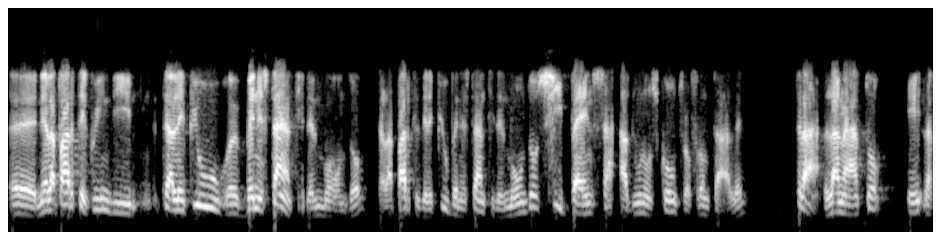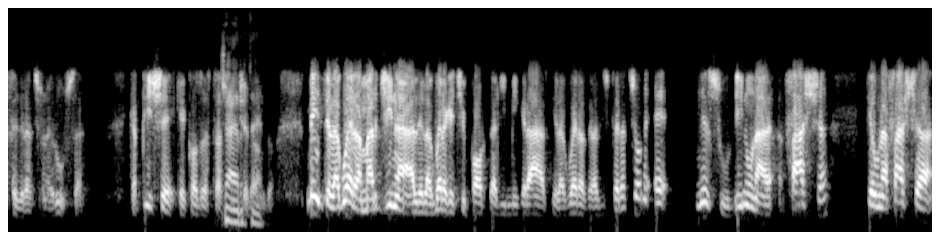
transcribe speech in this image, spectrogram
Eh, nella parte quindi tra le più eh, benestanti del mondo, tra la parte delle più benestanti del mondo, si pensa ad uno scontro frontale tra la Nato e la Federazione Russa. Capisce che cosa sta Certo. succedendo. Mentre la guerra marginale, la guerra che ci porta agli immigrati, la guerra della disperazione, è nel sud, in una fascia che è una fascia,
